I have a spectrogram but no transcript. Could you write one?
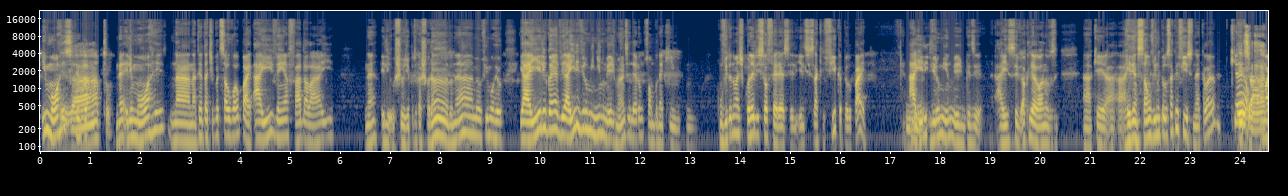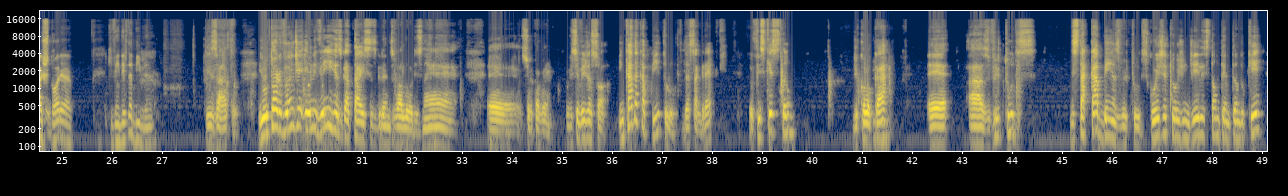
e morre. Exato. Né? Ele morre na, na tentativa de salvar o pai. Aí vem a fada lá e. Né? Ele, o Gepeto fica chorando, né? Ah, meu filho morreu. E aí ele ganha vida. Aí ele vira um menino mesmo. Antes ele era só um bonequinho com, com vida, mas quando ele se oferece, ele, ele se sacrifica pelo pai, uhum. aí ele vira um menino mesmo. Quer dizer, aí você olha que legal, né? A, que a, a, redenção vindo pelo sacrifício, né? Aquela que é Exato. uma história que vem desde a Bíblia, né? Exato. E o Torvand, ele vem resgatar esses grandes valores, né, é, Sr. Caverna? Porque você veja só, em cada capítulo dessa graphic, eu fiz questão de colocar é, as virtudes, destacar bem as virtudes, coisa que hoje em dia eles estão tentando o quê?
